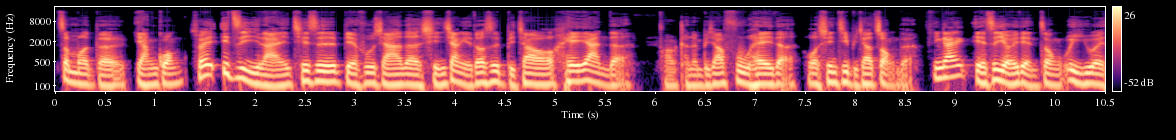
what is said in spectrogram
这么的阳光，所以一直以来，其实蝙蝠侠的形象也都是比较黑暗的。哦，可能比较腹黑的，或心机比较重的，应该也是有一点这种意味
